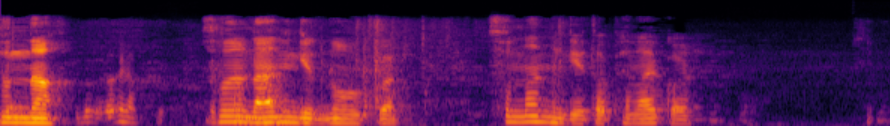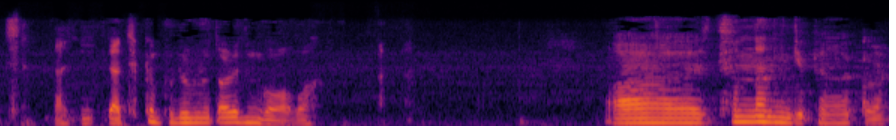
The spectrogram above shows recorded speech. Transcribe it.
손나. 이거, 이거 그냥. 손을 나는 게 넣을걸. 손 나는 게 더 편할 걸. 야, 이- 야, 치킨 부들부들 떨리는 거 봐봐. 아, 손 나는 게 편할 걸.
